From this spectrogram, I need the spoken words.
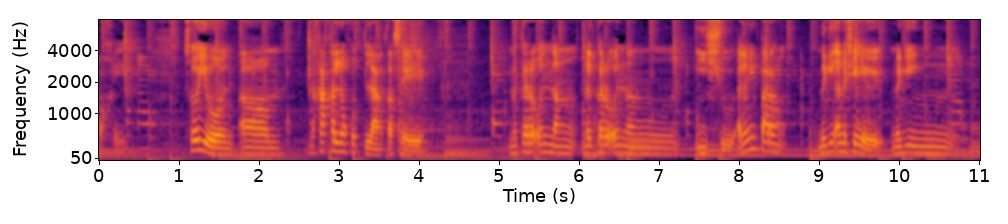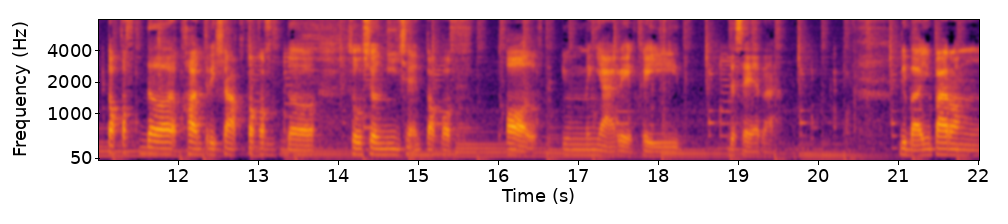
Okay. So yun, um, nakakalungkot lang kasi nagkaroon ng nagkaroon ng issue. Alam mo parang naging ano siya eh, naging talk of the country siya, talk of the social media and talk of all yung nangyari kay Dacera. 'Di ba? Yung parang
